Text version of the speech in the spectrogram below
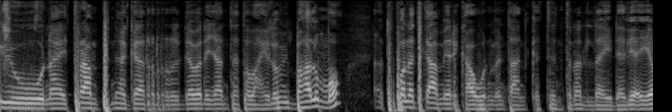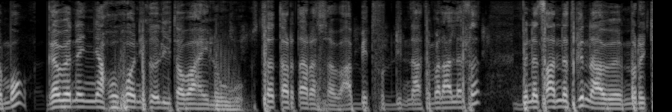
እዩ ናይ ትራምፕ ነገር ገበነኛ እንተተባሂሎም ይበሃሉ እሞ እቲ ፖለቲካ ኣሜሪካ እውን ምእንታን ክትንትነለይ ደልየ እየ እሞ ገበነኛ ክኾን ይኽእል እዩ ተባሂሉ ዝተጠርጠረ ሰብ ኣብ ቤት ፍርዲ እናተመላለሰ ብነፃነት ግን ኣብ ምርጫ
